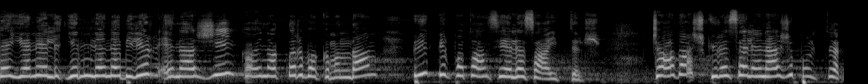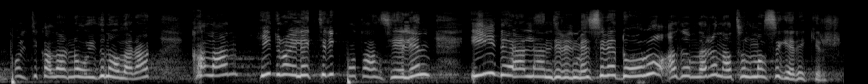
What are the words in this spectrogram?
ve yenile- yenilenebilir enerji kaynakları bakımından büyük bir potansiyele sahiptir. Çağdaş küresel enerji politi- politikalarına uygun olarak kalan hidroelektrik potansiyelin iyi değerlendirilmesi ve doğru adımların atılması gerekir.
